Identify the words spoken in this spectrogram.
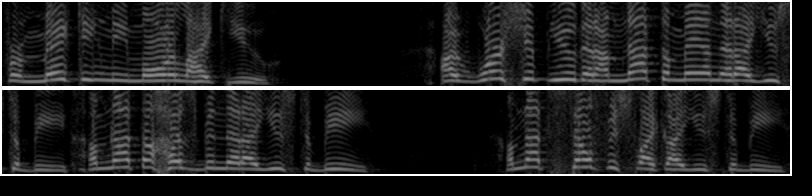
for making me more like you. I worship you that I'm not the man that I used to be. I'm not the husband that I used to be. I'm not selfish like I used to be.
